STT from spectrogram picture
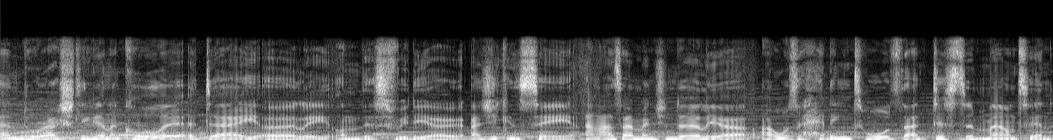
And we're actually going to call it a day early on this video, as you can see. And as I mentioned earlier, I was heading towards that distant mountain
